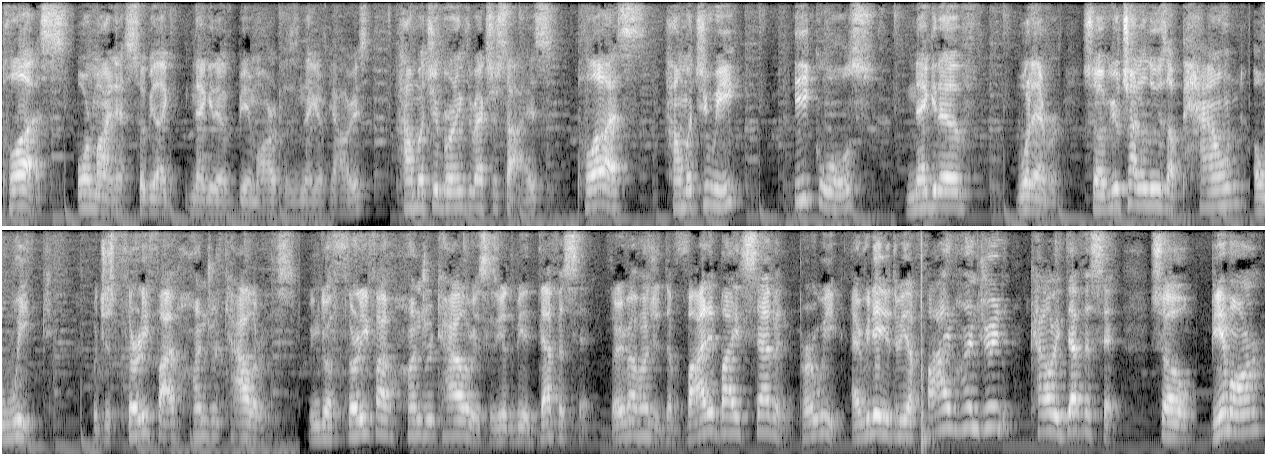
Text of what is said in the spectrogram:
plus or minus, so it'd be like negative BMR because it's negative calories, how much you're burning through exercise, plus how much you eat equals negative whatever. So if you're trying to lose a pound a week, which is 3,500 calories. We can go 3,500 calories because you have to be a deficit. 3,500 divided by 7 per week. Every day you have to be a 500 calorie deficit. So BMR,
